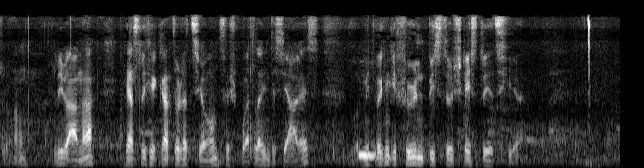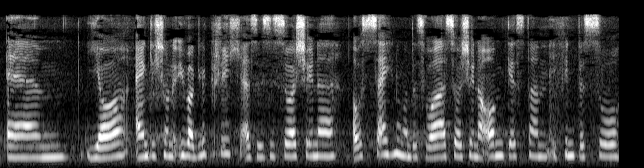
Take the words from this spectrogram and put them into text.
Schon. Liebe Anna, herzliche Gratulation zur Sportlerin des Jahres. Mhm. Mit welchen Gefühlen bist du, stehst du jetzt hier? Ähm, ja, eigentlich schon überglücklich. Also es ist so eine schöne Auszeichnung und es war so ein schöner Abend gestern. Ich finde das so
